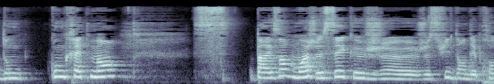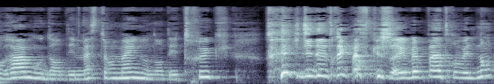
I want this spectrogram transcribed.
Donc concrètement, par exemple, moi, je sais que je, je suis dans des programmes ou dans des masterminds ou dans des trucs je dis des trucs parce que j'arrive même pas à trouver le nom,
